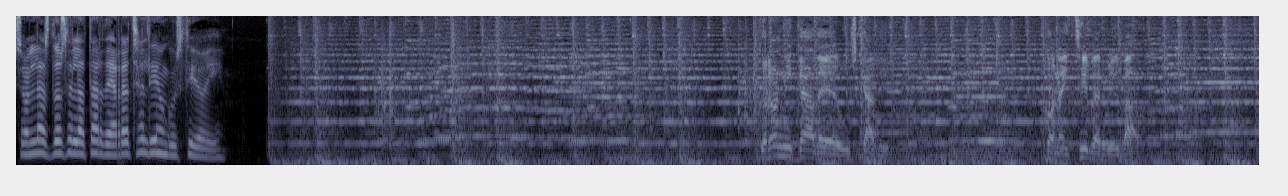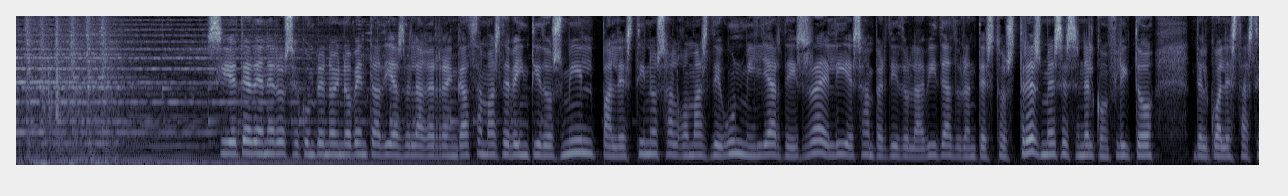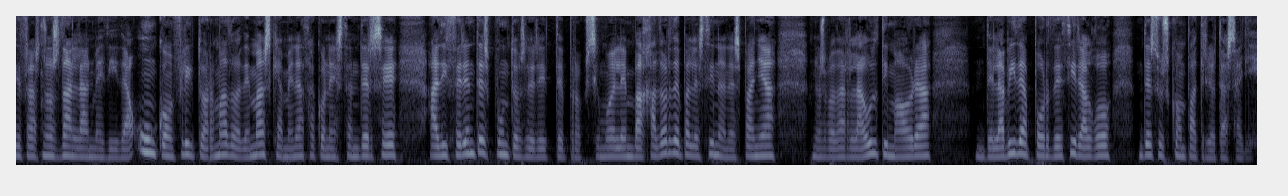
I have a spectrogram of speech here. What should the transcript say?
Son las 2 de la tarde, arracha el día hoy. Crónica de Euskadi con Aichiber Bilbao. 7 de enero se cumplen hoy 90 días de la guerra en Gaza. Más de 22.000 palestinos, algo más de un millar de israelíes han perdido la vida durante estos tres meses en el conflicto, del cual estas cifras nos dan la medida. Un conflicto armado, además, que amenaza con extenderse a diferentes puntos del Oriente Próximo. El embajador de Palestina en España nos va a dar la última hora de la vida, por decir algo, de sus compatriotas allí.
